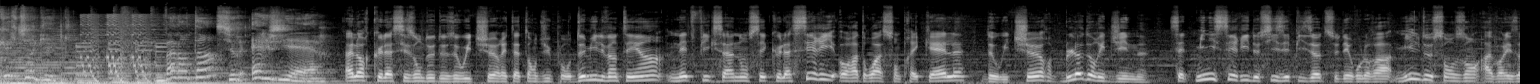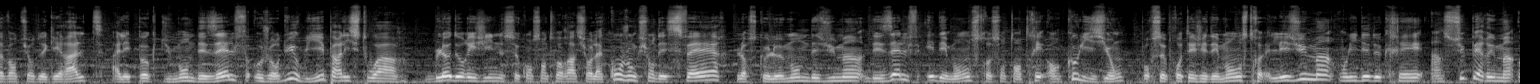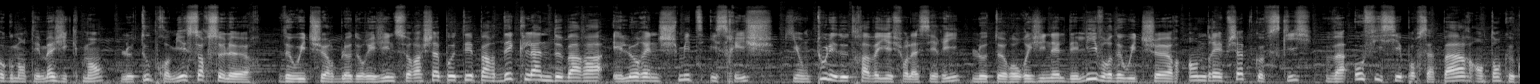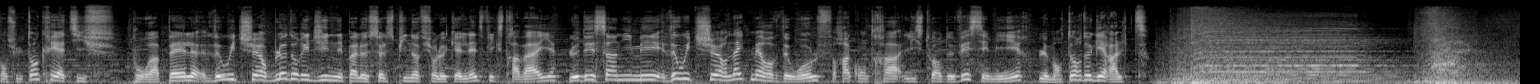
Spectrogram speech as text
Culture Geek. Valentin sur RJR. Alors que la saison 2 de The Witcher est attendue pour 2021, Netflix a annoncé que la série aura droit à son préquel, The Witcher Blood Origin. Cette mini-série de 6 épisodes se déroulera 1200 ans avant les aventures de Geralt, à l'époque du monde des elfes, aujourd'hui oublié par l'histoire. Blood Origin se concentrera sur la conjonction des sphères, lorsque le monde des humains, des elfes et des monstres sont entrés en collision. Pour se protéger des monstres, les humains ont l'idée de créer un super-humain augmenté magiquement, le tout premier sorceleur. The Witcher Blood Origin sera chapeauté par Declan de Barra et Lauren Schmidt-Isrich, qui ont tous les deux travaillé sur la série. L'auteur originel des livres The Witcher, Andrei Pchapkovsky, va officier pour sa part en tant que consultant créatif. Pour rappel, The Witcher Blood Origin n'est pas le seul spin-off sur lequel Netflix travaille. Le dessin animé The Witcher Nightmare of the Wolf racontera l'histoire de Vesemir, le mentor de Geralt.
